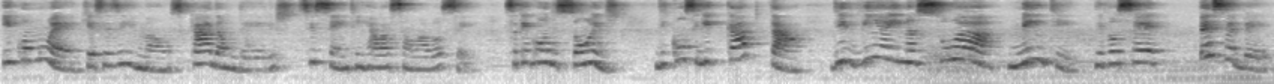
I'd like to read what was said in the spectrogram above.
E como é que esses irmãos, cada um deles, se sente em relação a você. Você tem condições de conseguir captar, de vir aí na sua mente, de você perceber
